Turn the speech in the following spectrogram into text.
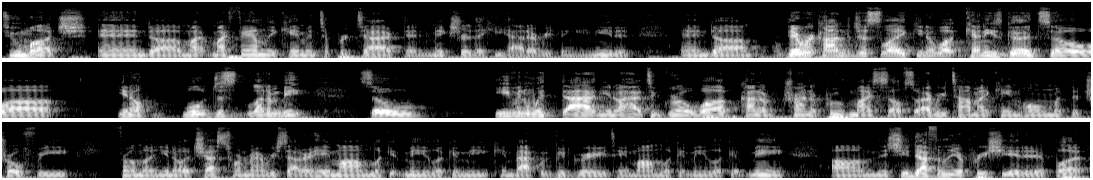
too much. And, uh, my, my family came in to protect and make sure that he had everything he needed. And, um, they were kind of just like, you know what, Kenny's good. So, uh, you know, we'll just let him be. So even with that, you know, I had to grow up kind of trying to prove myself. So every time I came home with the trophy from a, you know, a chess tournament every Saturday, hey mom, look at me, look at me, came back with good grades. Hey mom, look at me, look at me. Um, and she definitely appreciated it. But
